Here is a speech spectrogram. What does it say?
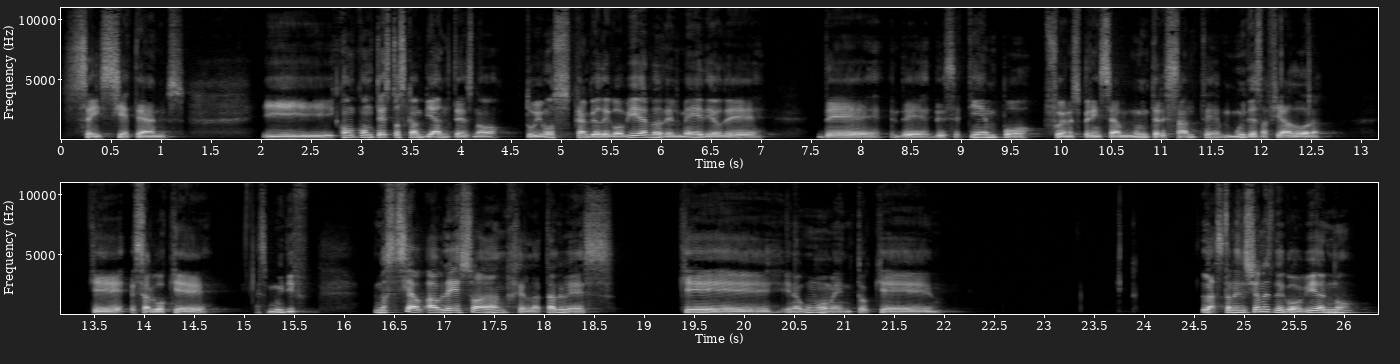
seis, siete años, y con contextos cambiantes, ¿no? Tuvimos cambio de gobierno en el medio de, de, de, ese tiempo. Fue una experiencia muy interesante, muy desafiadora, que es algo que es muy difícil. No sé si hablé eso a Ángela, tal vez, que en algún momento que las transiciones de gobierno,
